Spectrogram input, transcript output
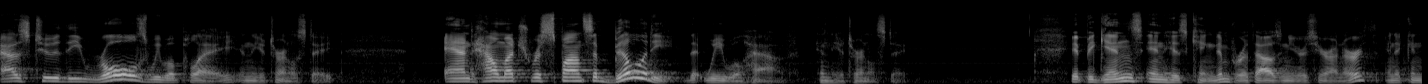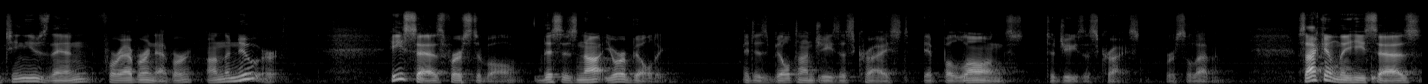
as to the roles we will play in the eternal state and how much responsibility that we will have in the eternal state. It begins in his kingdom for a thousand years here on earth, and it continues then forever and ever on the new earth. He says, first of all, this is not your building. It is built on Jesus Christ. It belongs to Jesus Christ. Verse 11. Secondly, he says,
